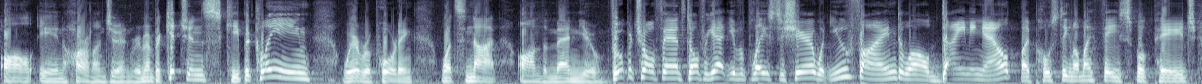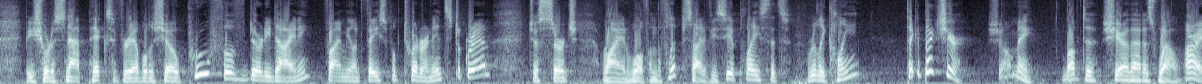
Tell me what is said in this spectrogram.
all in Harlingen. Remember, kitchens, keep it clean. We're reporting what's not on the menu. Food Patrol fans, don't forget you have a place to share what you find while dining out by posting it on my Facebook page. Be sure to snap pics if you're able to show proof of dirty dining. Find me on Facebook, Twitter, and Instagram. Just search Ryan Wolf. On the flip side, if you see a place that's really clean, Take a picture. Show me. Love to share that as well. All right.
